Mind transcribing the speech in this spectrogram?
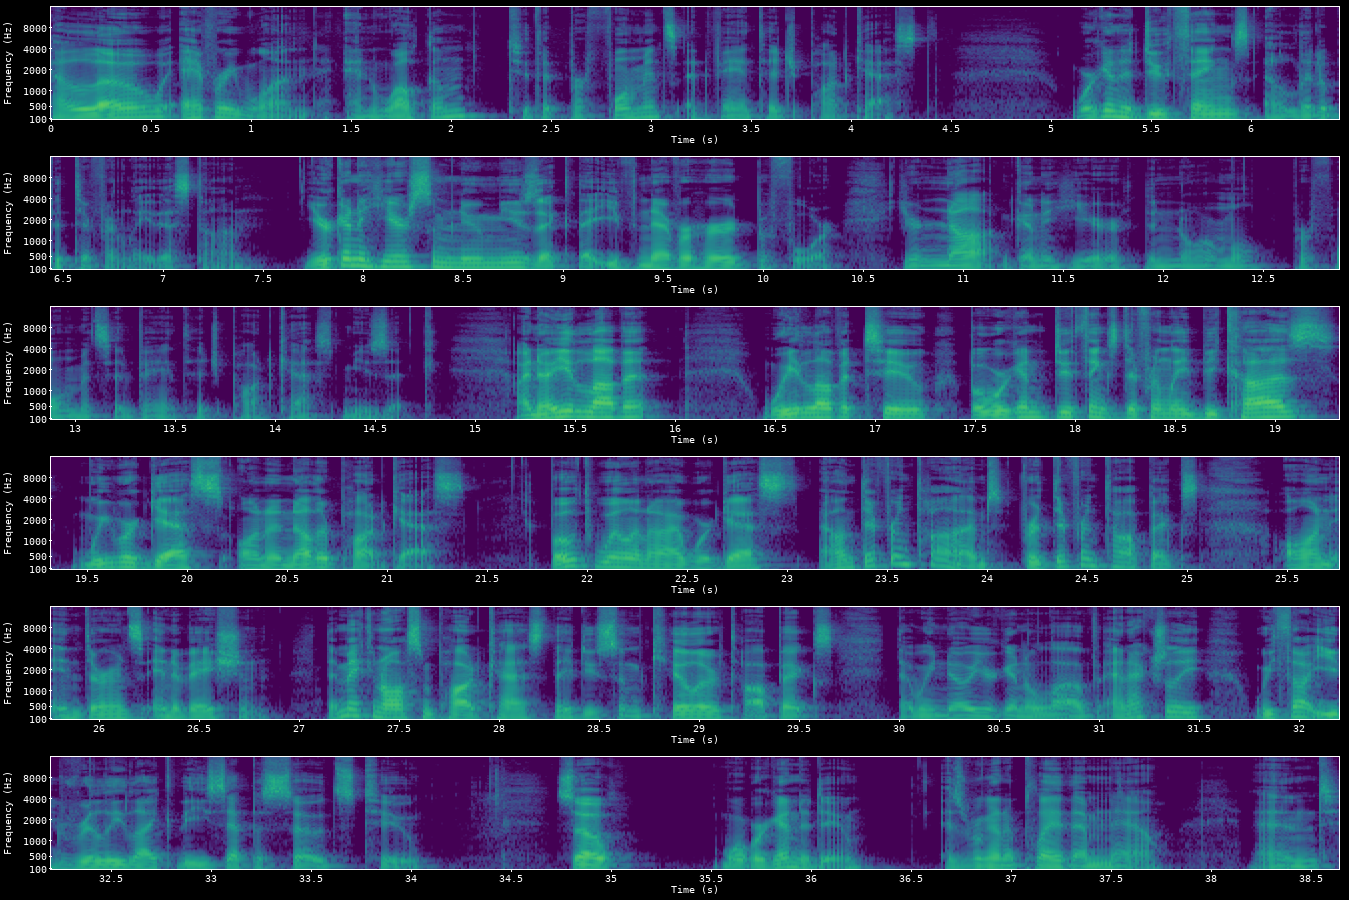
Hello, everyone, and welcome to the Performance Advantage podcast. We're going to do things a little bit differently this time. You're going to hear some new music that you've never heard before. You're not going to hear the normal Performance Advantage podcast music. I know you love it. We love it too, but we're going to do things differently because we were guests on another podcast. Both Will and I were guests on different times for different topics on endurance innovation. They make an awesome podcast. They do some killer topics that we know you're going to love. And actually, we thought you'd really like these episodes too. So, what we're going to do is we're going to play them now. And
